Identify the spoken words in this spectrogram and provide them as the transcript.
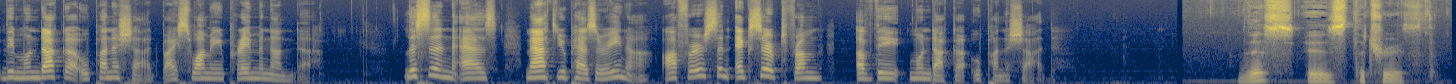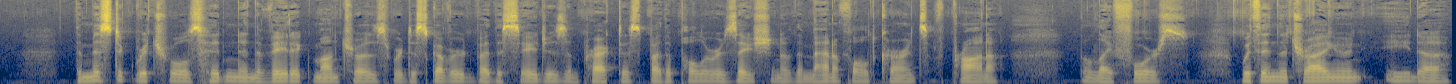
the Mundaka Upanishad by Swami Premananda. Listen as Matthew Pazarina offers an excerpt from of the Mundaka Upanishad. This is the truth. The mystic rituals hidden in the Vedic mantras were discovered by the sages and practiced by the polarization of the manifold currents of prana, the life force, within the triune Ida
